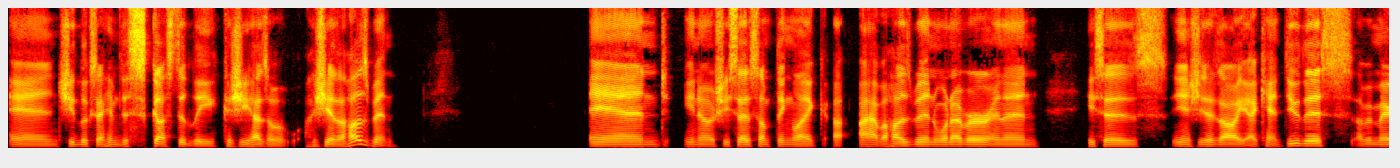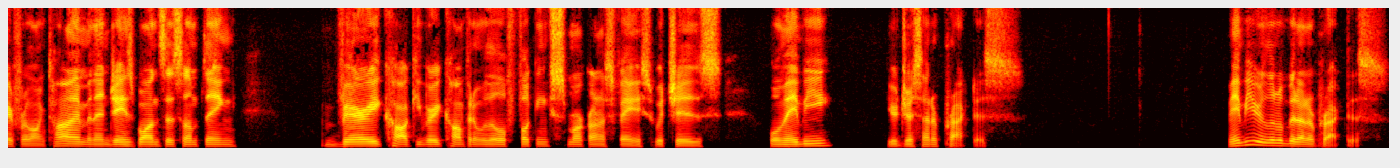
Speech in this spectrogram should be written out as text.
and she looks at him disgustedly because she has a she has a husband and you know she says something like i have a husband whatever and then he says you know she says oh, I, I can't do this i've been married for a long time and then james bond says something very cocky very confident with a little fucking smirk on his face which is well maybe you're just out of practice maybe you're a little bit out of practice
